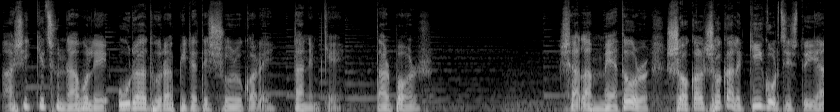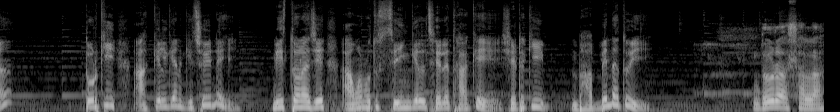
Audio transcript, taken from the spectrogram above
আশিক কিছু না বলে উড়া ধুরা পিটাতে শুরু করে তানিমকে। তারপর শালা মেতর সকাল সকাল কি করছিস তুই হ্যাঁ? তোর কি আকেল জ্ঞান কিছুই নেই? নিচতলায় যে আমার মতো সিঙ্গেল ছেলে থাকে সেটা কি ভাববে না তুই? দূর শালা।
